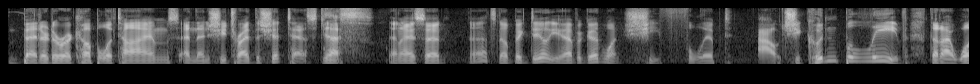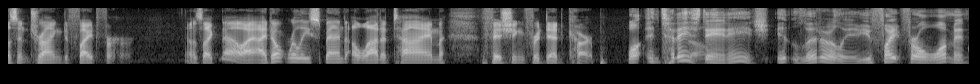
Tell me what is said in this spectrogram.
betted her a couple of times, and then she tried the shit test. Yes. And I said, "Oh, "It's no big deal. You have a good one." She flipped out. She couldn't believe that I wasn't trying to fight for her. I was like, "No, I, I don't really spend a lot of time fishing for dead carp." Well, in today's So- day and age, it literally, if you fight for a woman,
